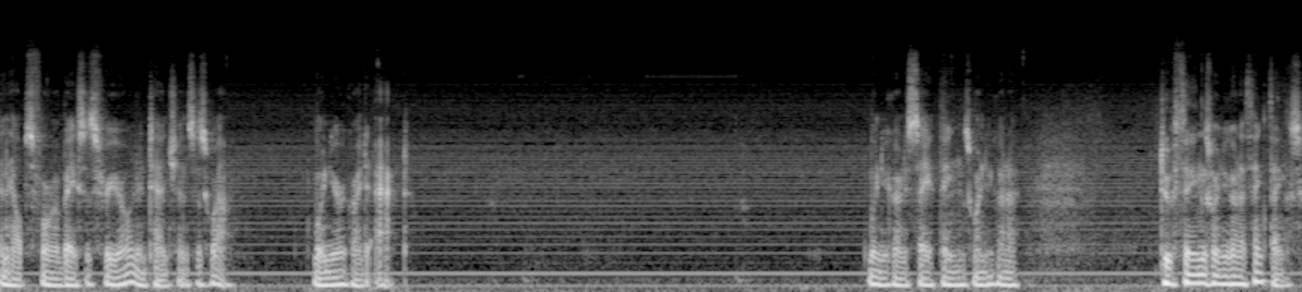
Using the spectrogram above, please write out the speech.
And helps form a basis for your own intentions as well, when you're going to act. When you're going to say things, when you're going to do things, when you're going to think things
